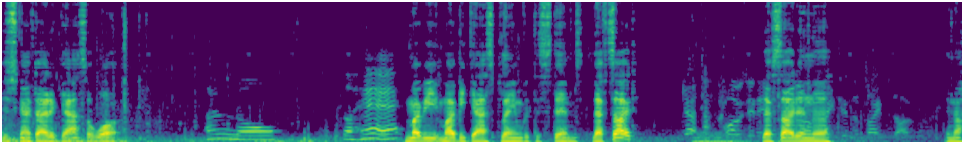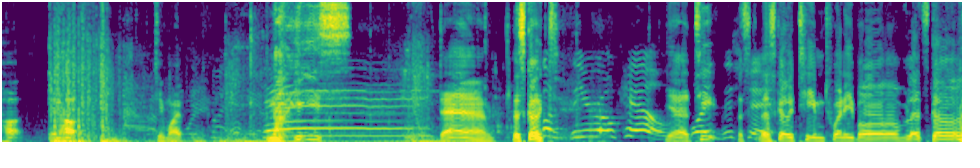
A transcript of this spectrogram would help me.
You're just gonna die to gas or what? I don't know. It's not here. Might be might be gas playing with the stims. Left side? Gas is closing in. Left side in the in the safe in the hut? In the hut. Team wipe. Nice. Damn. Let's go. I t- got zero kills. yeah, What team. is this Let's, let's go team 20 bomb. Let's go.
